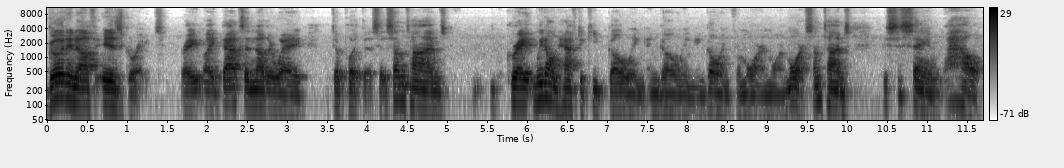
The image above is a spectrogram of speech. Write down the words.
Good enough is great, right? Like that's another way to put this. Is sometimes great, we don't have to keep going and going and going for more and more and more. Sometimes it's just saying, wow,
